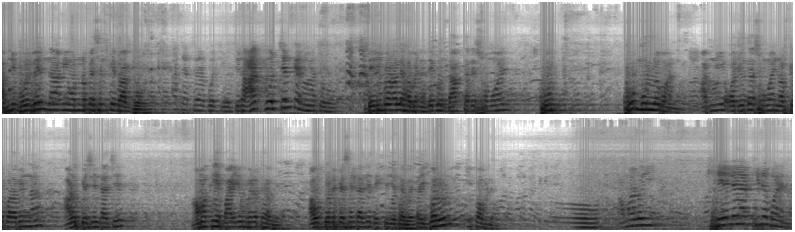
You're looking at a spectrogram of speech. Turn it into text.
আপনি বলবেন না আমি অন্য পেশেন্টকে ডাকবো। আচ্ছা আচ্ছা বলছি বলছি রাগ করছেন কেন এত? দেরি করালে হবে না। দেখুন ডাক্তারের সময় খুব খুব মূল্যবান। আপনি অযথা সময় নষ্ট করাবেন না। আরও পেশেন্ট আছে। আমাকে বাইরেও বেরোতে হবে। আউটডোরে পেশেন্ট আছে দেখতে যেতে হবে। তাই বলুন কি প্রবলেম ও আমার ওই খেলে আর খিদে পায় না।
